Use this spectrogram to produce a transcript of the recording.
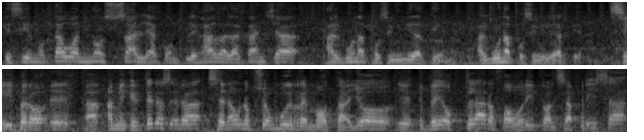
que si el Motagua no sale acomplejado a la cancha, alguna posibilidad tiene. Alguna posibilidad tiene. Sí, pero eh, a, mi criterio será, será una opción muy remota. Yo eh, veo claro favorito al Saprisa.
